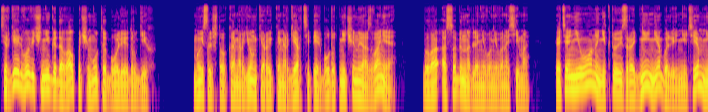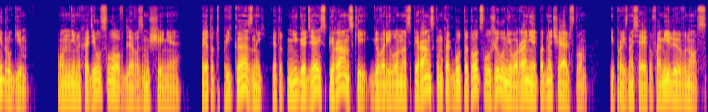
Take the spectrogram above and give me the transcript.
Сергей Львович негодовал почему-то более других. Мысль, что камер-юнкер и камергер теперь будут не чины, а звания, была особенно для него невыносима. Хотя ни он и никто из родни не были ни тем, ни другим. Он не находил слов для возмущения. «Этот приказный, этот негодяй Спиранский», — говорил он на Спиранском, как будто тот служил у него ранее под начальством, и произнося эту фамилию в нос.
